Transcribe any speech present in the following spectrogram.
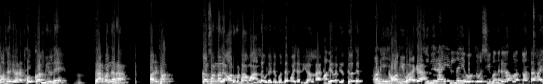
कसरी भनेर ठोक्क मिल्ने। चार पाँचजना। अनि ठक्कसँगले अर्को ठाउँमा हाल्दा उसले चाहिँ बुझ्दै पैसा निकाल्ला। त्यसलाई त्यो चाहिँ अनि ठगी भयो क्या। जिबी राई नै हो दोषी भनेर अब जनतालाई।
